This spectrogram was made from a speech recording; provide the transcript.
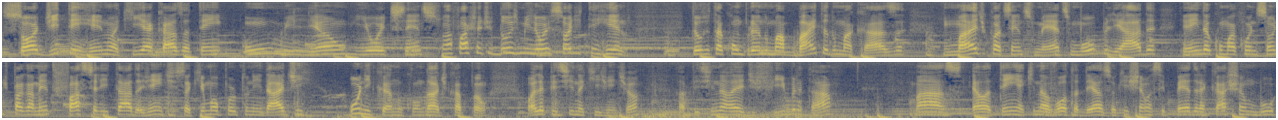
Só de terreno aqui a casa tem 1 milhão e 800. Uma faixa de 2 milhões só de terreno. Então você está comprando uma baita de uma casa, mais de 400 metros, mobiliada e ainda com uma condição de pagamento facilitada. Gente, isso aqui é uma oportunidade única no Condado de Capão. Olha a piscina aqui, gente, ó. A piscina é de fibra, tá? Mas ela tem aqui na volta dela, isso aqui chama-se pedra caxambu.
